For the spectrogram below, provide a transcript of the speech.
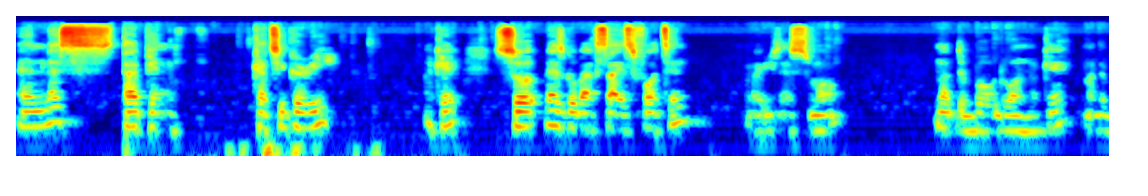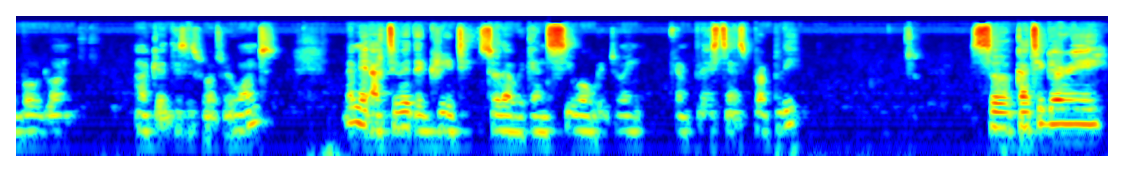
And let's type in category. Okay. So let's go back size 14 we're using small. Not the bold one okay? Not the bold one. Okay this is what we want. Let me activate the grid so that we can see what we're doing. We can place things properly. So category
